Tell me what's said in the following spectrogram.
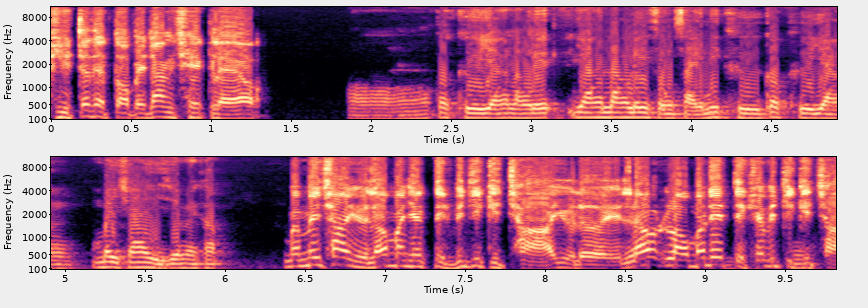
ผิดตั้งแต่ตอนไปนั่งเช็คแล้วอ๋อก็คือยังลังเลยังลังเลสงสัยนี่คือก็คือยังไม่ใช่ใช่ไหมครับ มันไม่ใช่อยู่แล้ว มันยังติดวิจิกิจฉาอยู่เลย แล้วเราไม่ได้ติดแค่วิจิกิจฉา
